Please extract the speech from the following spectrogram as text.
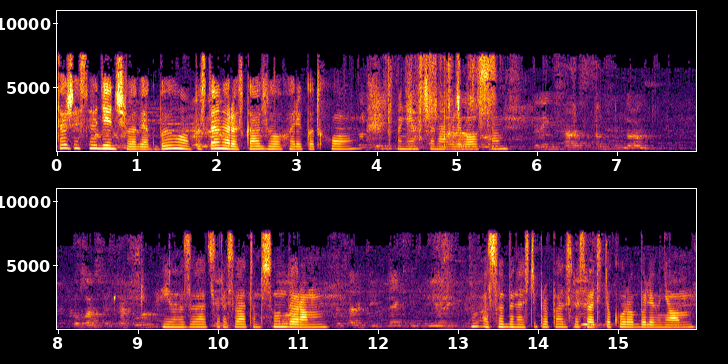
Даже если один человек был, он постоянно рассказывал Харикатху, он не останавливался. Его называют Сарасватом Сундаром. Особенности Прабхады Сарасвати Такура были в нем.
